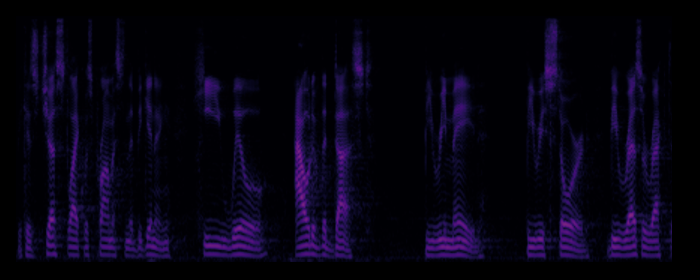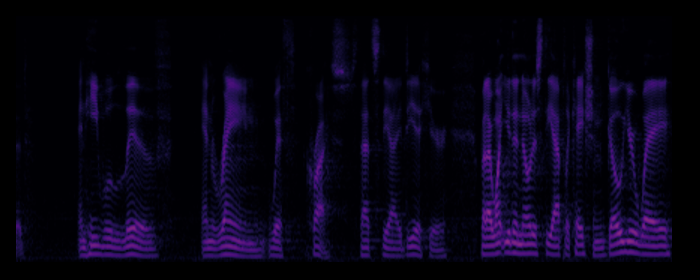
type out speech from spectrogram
Because just like was promised in the beginning, he will, out of the dust, be remade, be restored, be resurrected, and he will live and reign with Christ. That's the idea here. But I want you to notice the application go your way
